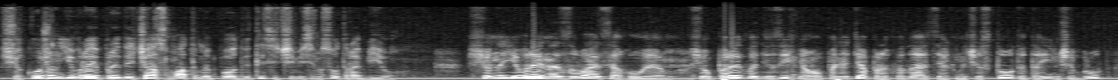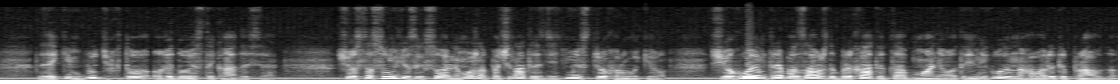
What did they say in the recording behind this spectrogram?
Що кожен єврей прийде час матиме по 2800 рабів. Що не єврей називається гоєм, що в перекладі з їхнього поняття перекладається як нечистоти та інший бруд, з яким будь-хто гидує стикатися. Що стосунки сексуальні можна починати з дітьми з трьох років, що гоєм треба завжди брехати та обманювати і ніколи не говорити правду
